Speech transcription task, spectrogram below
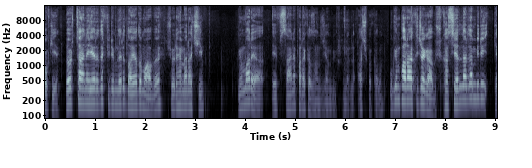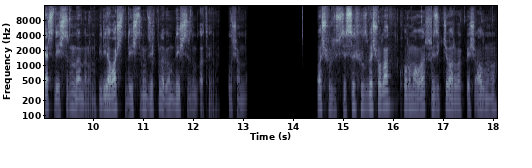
Çok iyi. 4 tane yere de filmleri dayadım abi. Şöyle hemen açayım. Bugün var ya efsane para kazanacağım büyük ihtimalle. Aç bakalım. Bugün para akacak abi. Şu kasiyerlerden biri gerçi değiştirdim ben ben onu. Biri yavaştı değiştireyim diyecektim de ben onu değiştirdim zaten ya. Çalışanlar. Başvuru listesi. Hız 5 olan koruma var. Temizlikçi var bak 5. Al bunu.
